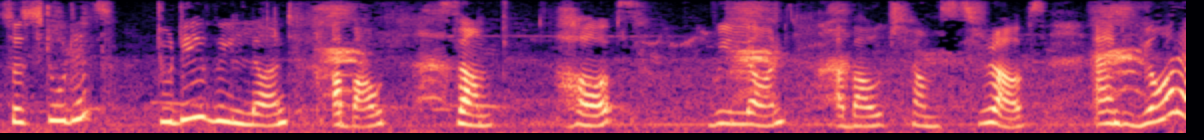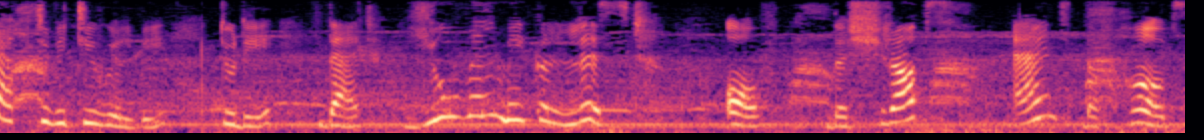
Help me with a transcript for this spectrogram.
So students today we learned about some herbs. We learned about some shrubs. And your activity will be today that you will make a list of the shrubs and the herbs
